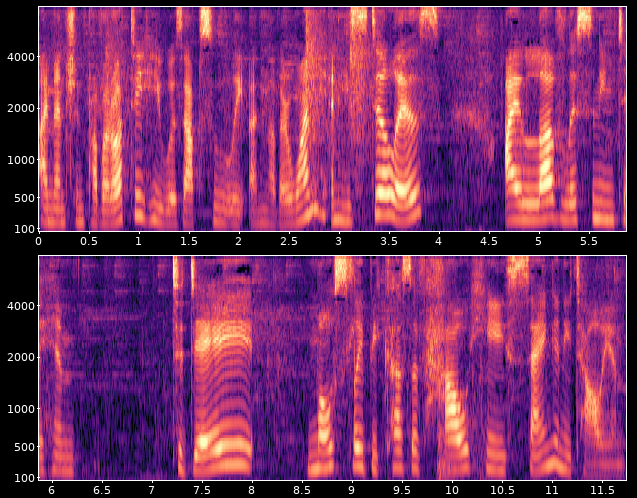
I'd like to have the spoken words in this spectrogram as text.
I mentioned Pavarotti, he was absolutely another one, and he still is. I love listening to him today mostly because of how he sang in Italian.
